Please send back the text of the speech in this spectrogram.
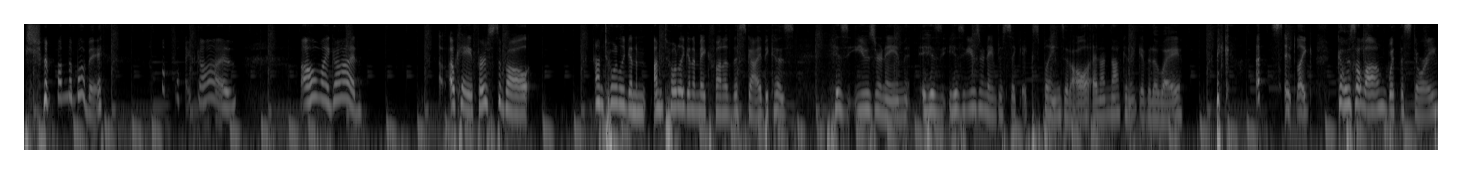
shrimp on the bobby. oh my god. Oh my god. Okay, first of all, I'm totally gonna I'm totally gonna make fun of this guy because his username his his username just like explains it all and I'm not gonna give it away because it like goes along with the story.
